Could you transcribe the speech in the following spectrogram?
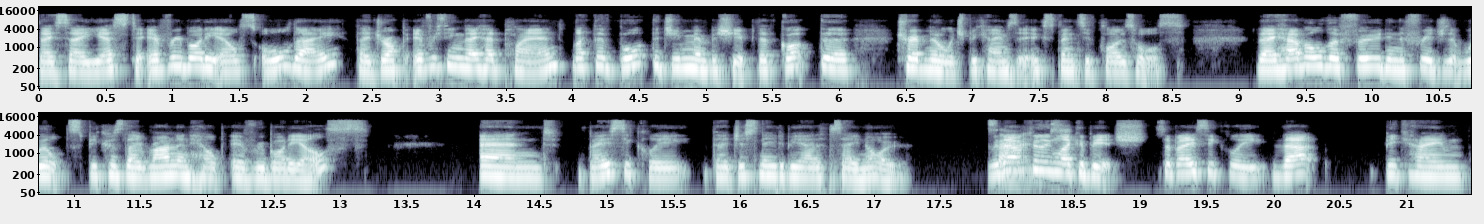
They say yes to everybody else all day. They drop everything they had planned. Like they've bought the gym membership, they've got the treadmill, which becomes an expensive clothes horse. They have all the food in the fridge that wilts because they run and help everybody else. And basically, they just need to be able to say no without feeling like a bitch. So basically, that became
